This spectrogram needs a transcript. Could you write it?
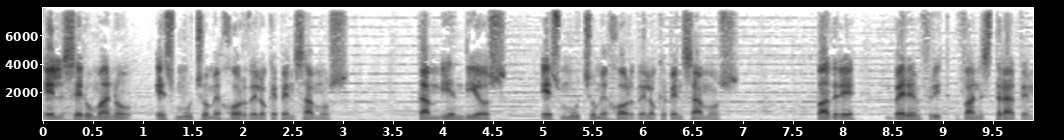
El ser humano es mucho mejor de lo que pensamos. También Dios es mucho mejor de lo que pensamos. Padre Berenfried van Straten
